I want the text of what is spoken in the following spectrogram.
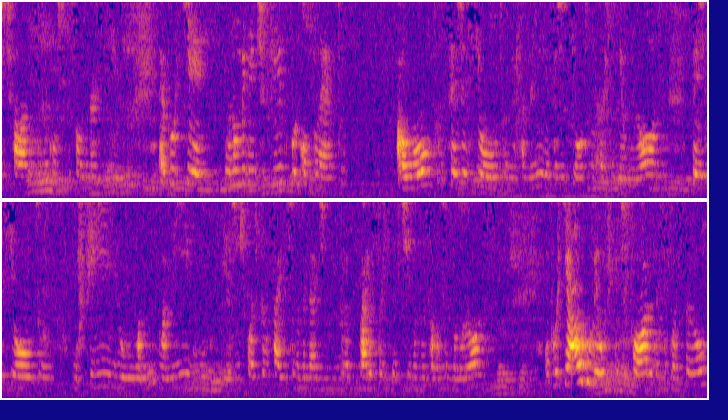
a gente falava sobre a constituição do narcisismo, é porque eu não me identifico por completo ao outro, seja esse outro minha família, seja esse outro uma parceria amorosa, seja esse outro um filho, um, um amigo, e a gente pode pensar isso, na verdade, para várias perspectivas das relações amorosas. É porque algo meu fica de fora dessa equação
